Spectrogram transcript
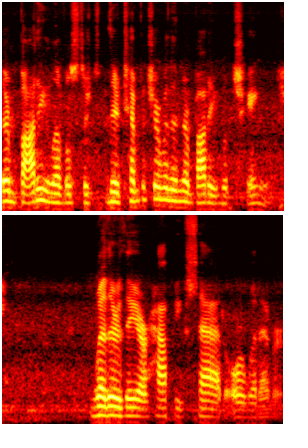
Their body levels, their, their temperature within their body will change, whether they are happy, sad, or whatever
